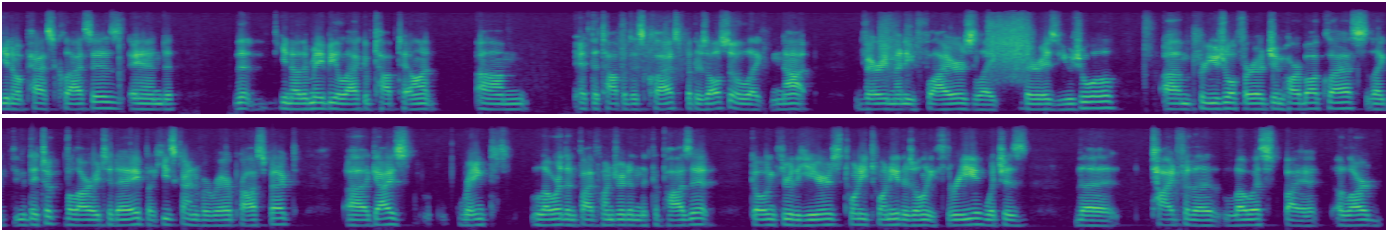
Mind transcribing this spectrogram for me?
you know past classes and that you know there may be a lack of top talent um, at the top of this class, but there's also like not very many flyers like there is usual um, for usual for a Jim Harbaugh class. Like they took Villari today, but he's kind of a rare prospect. Uh, guys ranked lower than 500 in the composite going through the years. 2020, there's only three, which is the tied for the lowest by a, a large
